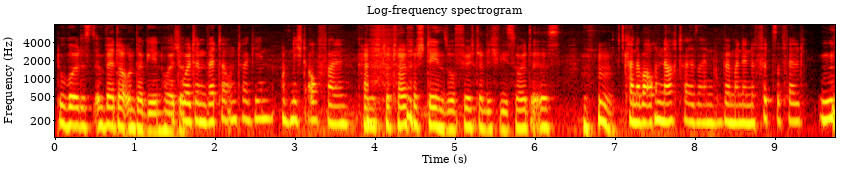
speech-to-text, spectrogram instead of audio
Du wolltest im Wetter untergehen heute. Ich wollte im Wetter untergehen und nicht auffallen. Kann ich total verstehen, so fürchterlich wie es heute ist. Kann aber auch ein Nachteil sein, wenn man in eine Pfütze fällt.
